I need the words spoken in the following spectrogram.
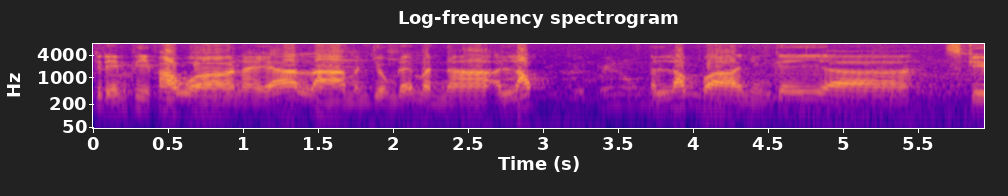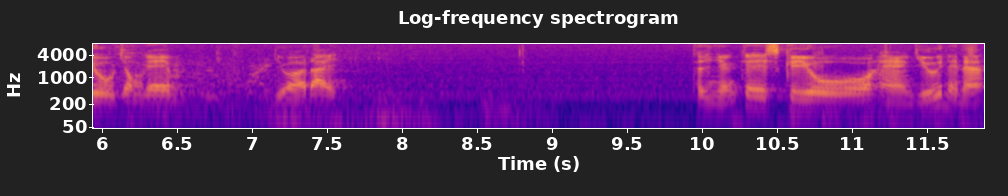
Cái điểm P power này á, là mình dùng để mình uh, unlock unlock uh, những cái uh, skill trong game vừa ở đây. Thì những cái skill hàng dưới này nè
